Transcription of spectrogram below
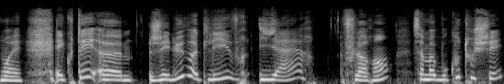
Ouais. Écoutez, euh, j'ai lu votre livre hier Florent. Ça m'a beaucoup touché.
